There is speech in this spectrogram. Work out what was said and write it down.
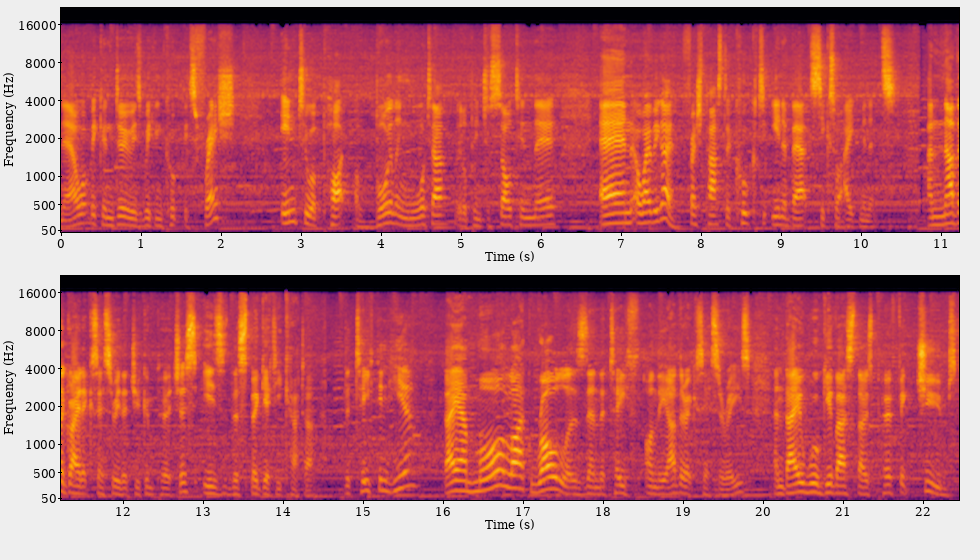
Now what we can do is we can cook this fresh into a pot of boiling water, a little pinch of salt in there, and away we go. Fresh pasta cooked in about six or eight minutes. Another great accessory that you can purchase is the spaghetti cutter. The teeth in here, they are more like rollers than the teeth on the other accessories, and they will give us those perfect tubes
